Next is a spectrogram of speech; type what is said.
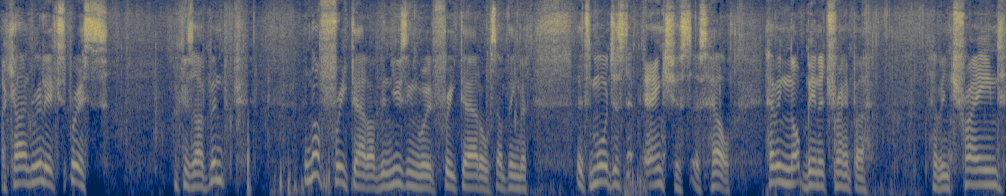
I can't really express because I've been not freaked out. I've been using the word freaked out or something, but it's more just anxious as hell. Having not been a tramper, having trained,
